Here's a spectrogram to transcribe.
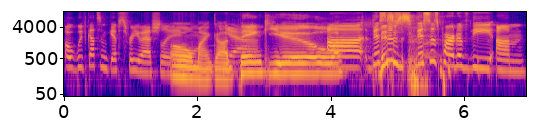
Oh, we've got some gifts for you, Ashly. Oh my god, Yeah. thank you. Uh, this, This is, is- this is part of the um,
